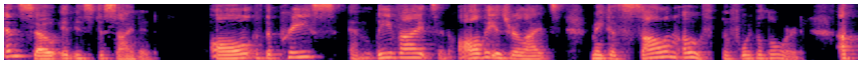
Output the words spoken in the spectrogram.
And so it is decided. All of the priests and Levites and all the Israelites make a solemn oath before the Lord, a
